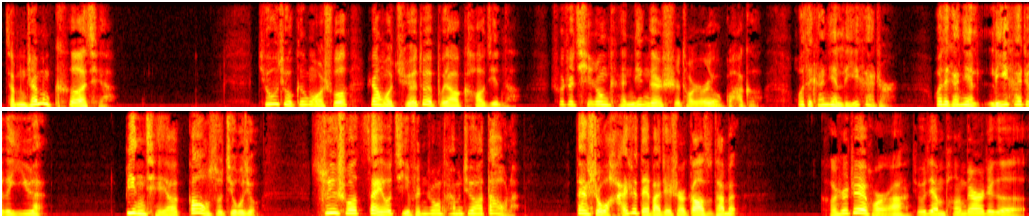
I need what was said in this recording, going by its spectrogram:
怎么这么客气啊？啾啾跟我说，让我绝对不要靠近他，说这其中肯定跟石头人有瓜葛，我得赶紧离开这儿，我得赶紧离开这个医院，并且要告诉啾啾，虽说再有几分钟他们就要到了，但是我还是得把这事儿告诉他们。可是这会儿啊，就见旁边这个。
